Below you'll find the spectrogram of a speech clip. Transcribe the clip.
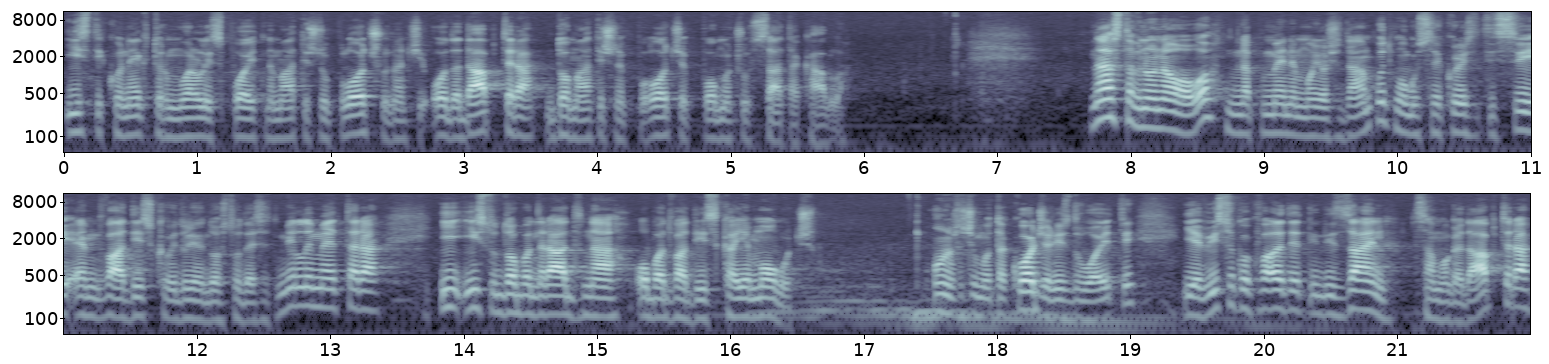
isti konektor morali spojiti na matičnu ploču, znači od adaptera do matične ploče pomoću SATA kabla. Nastavno na ovo, napomenemo još jedan put, mogu se koristiti svi M2 diskovi duljine do 110 mm i istodoban rad na oba dva diska je moguć. Ono što ćemo također izdvojiti je visoko kvalitetni dizajn samog adaptera,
